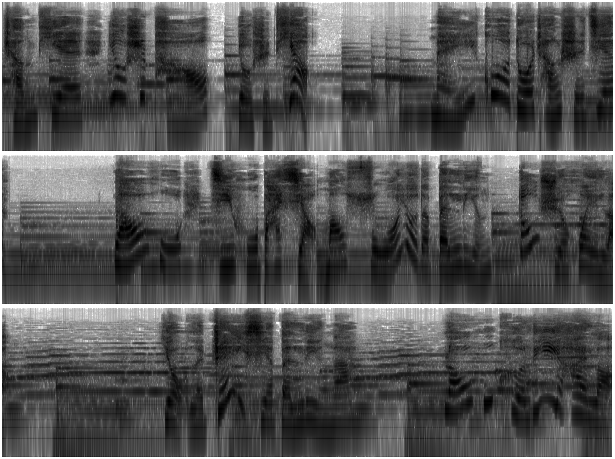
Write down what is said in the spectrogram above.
成天又是跑又是跳。没过多长时间，老虎几乎把小猫所有的本领都学会了。有了这些本领啊，老虎可厉害了，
